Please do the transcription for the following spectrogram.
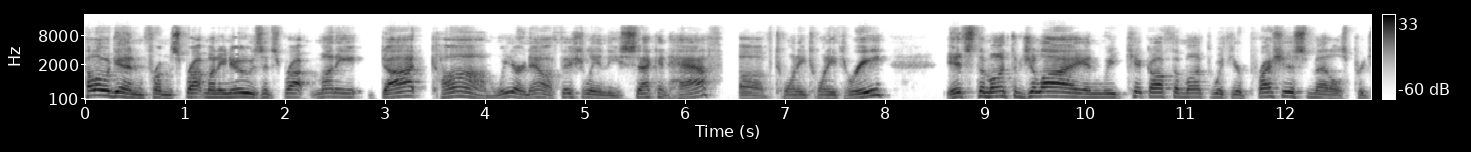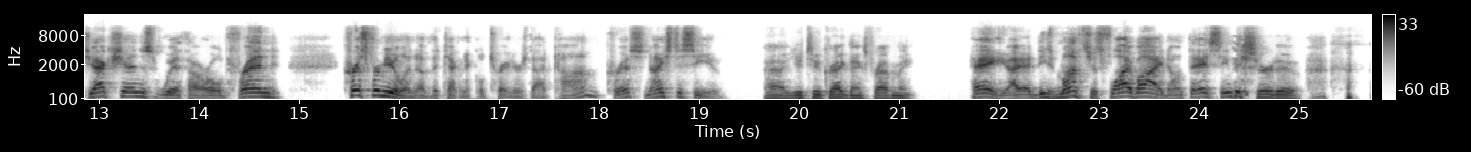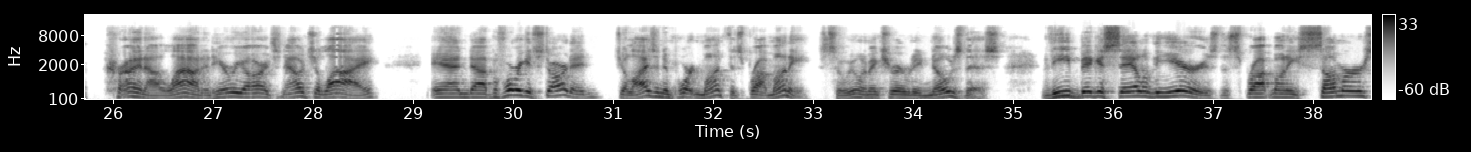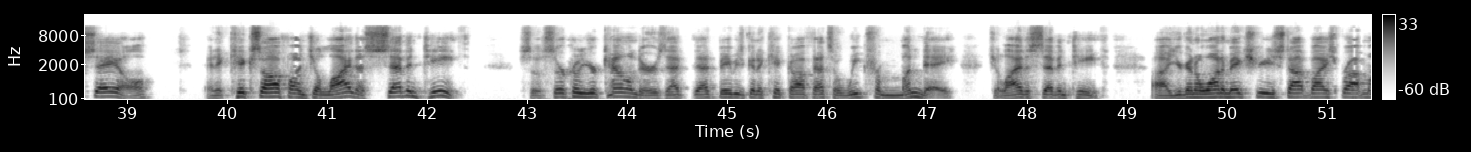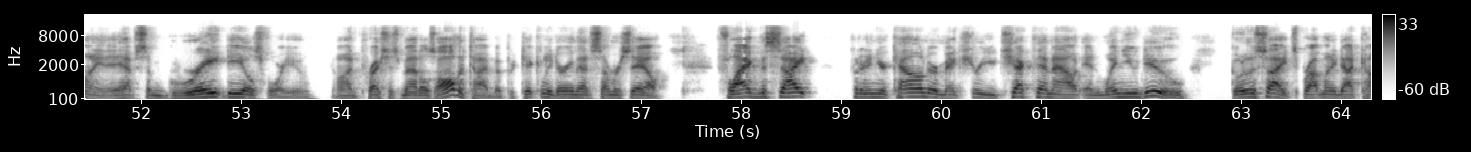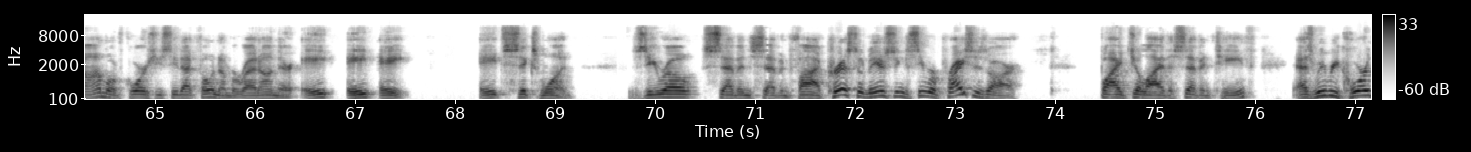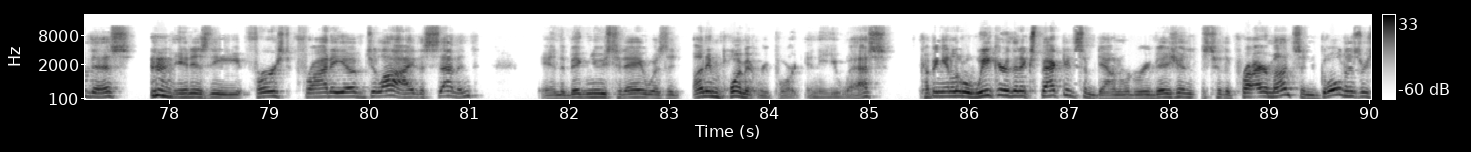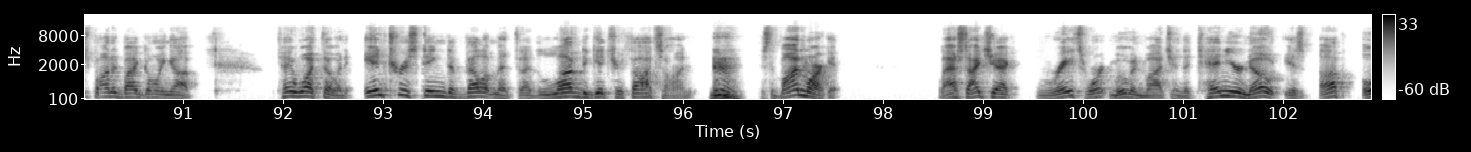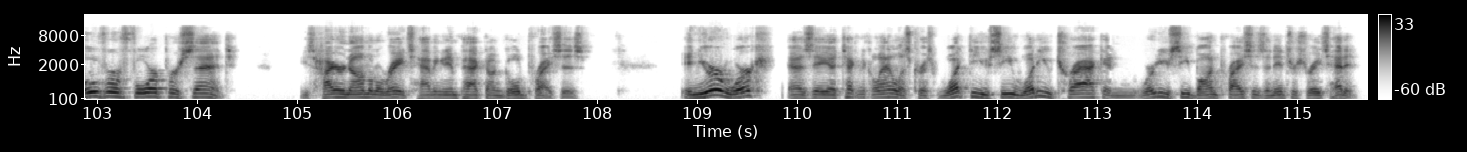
Hello again from Sprott Money News at sprottmoney.com. We are now officially in the second half of 2023. It's the month of July, and we kick off the month with your precious metals projections with our old friend, Chris Vermeulen of the technicaltraders.com. Chris, nice to see you. Uh, you too, Craig. Thanks for having me. Hey, I, these months just fly by, don't they? It seems they sure do. crying out loud. And here we are. It's now July. And uh, before we get started, July is an important month. It's Sprott money. So we want to make sure everybody knows this. The biggest sale of the year is the Sprott Money Summer Sale, and it kicks off on July the 17th. So circle your calendars. That that baby's going to kick off. That's a week from Monday, July the 17th. Uh, you're going to want to make sure you stop by Sprott Money. They have some great deals for you on precious metals all the time, but particularly during that summer sale. Flag the site put it in your calendar. Make sure you check them out. And when you do, go to the site, sprottmoney.com. Or, of course, you see that phone number right on there 888 861 0775. Chris, it'll be interesting to see where prices are by July the 17th. As we record this, it is the first Friday of July, the 7th. And the big news today was the unemployment report in the US coming in a little weaker than expected, some downward revisions to the prior months, and gold has responded by going up. Tell you what, though, an interesting development that I'd love to get your thoughts on mm-hmm. is the bond market. Last I checked, rates weren't moving much, and the 10 year note is up over 4%. These higher nominal rates having an impact on gold prices. In your work as a, technical analyst, Chris, what do you see? What do you track, and where do you see bond prices and interest rates headed?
